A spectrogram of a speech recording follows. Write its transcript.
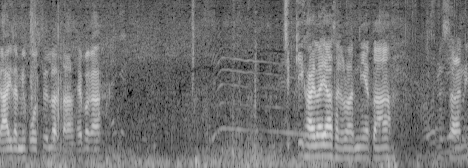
गाईज आम्ही पोहोचलेलो आता. हे बघा. चिक्की खायला या सगळ्यांनी आता. सरांनी.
